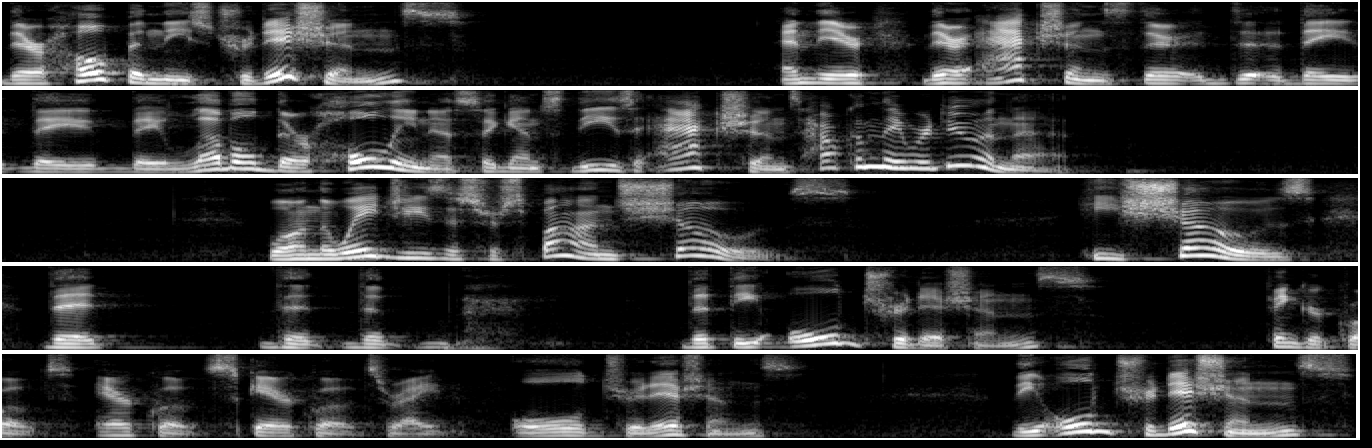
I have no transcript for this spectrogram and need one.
their hope in these traditions and their, their actions, their, they, they, they leveled their holiness against these actions. How come they were doing that? Well, and the way Jesus responds shows. He shows that, that, that, that the old traditions, finger quotes, air quotes, scare quotes, right? Old traditions, the old traditions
